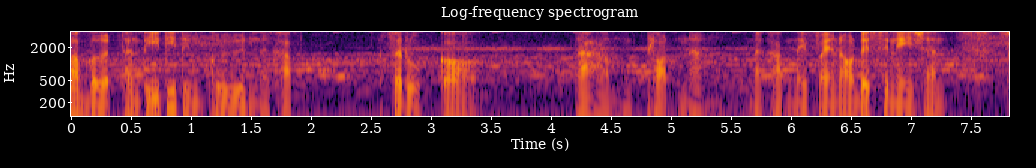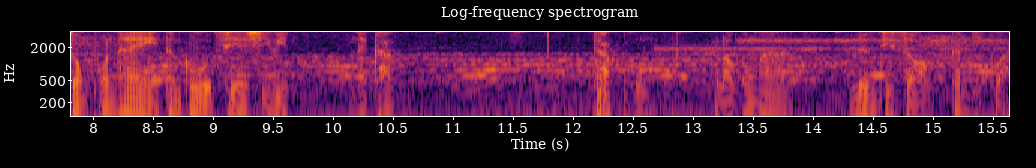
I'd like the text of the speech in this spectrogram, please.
ระเบิดทันทีที่ถึงพื้นนะครับ สรุปก็ตามพล็อตหนังนะครับใน Final Destination ส่งผลให้ทั้งคู่เสียชีวิตนะครับ ครับผม เราก็มาเรื่องที่ 2 กันดีกว่า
